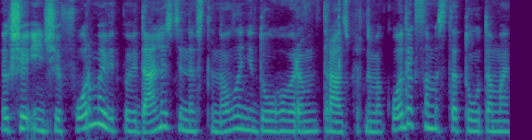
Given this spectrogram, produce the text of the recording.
якщо інші форми відповідальності не встановлені договором, транспортними кодексами, статутами.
